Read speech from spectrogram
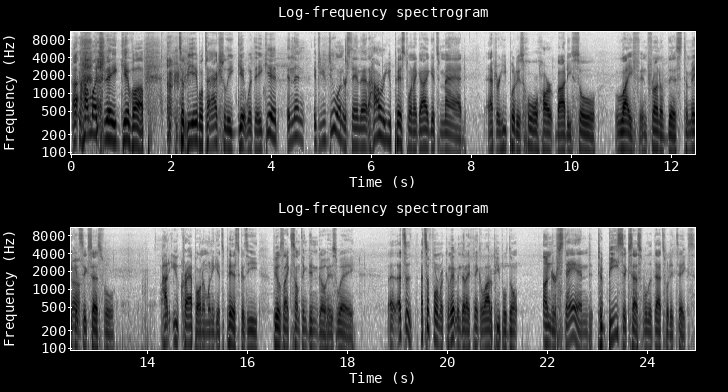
Uh, how much they give up to be able to actually get what they get, and then if you do understand that, how are you pissed when a guy gets mad after he put his whole heart, body, soul, life in front of this to make Yeah. it successful? How do you crap on him when he gets pissed because he feels like something didn't go his way? Uh, That's a that's a form of commitment that I think a lot of people don't understand to be successful. That that's what it takes.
